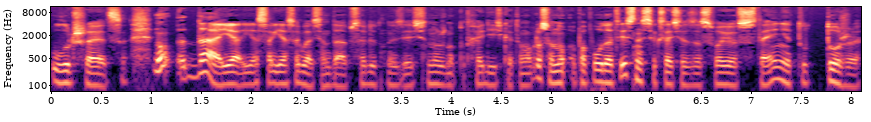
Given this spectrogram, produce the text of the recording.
улучшается. Ну, да, я, я, я согласен, да, абсолютно здесь нужно подходить к этому вопросу, но по поводу ответственности, кстати, за свое состояние, тут тоже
